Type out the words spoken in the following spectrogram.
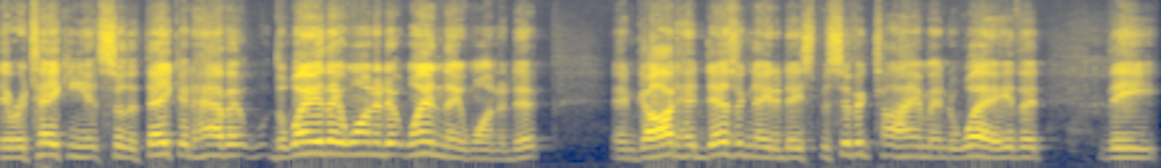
They were taking it so that they could have it the way they wanted it when they wanted it. And God had designated a specific time and way that the,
